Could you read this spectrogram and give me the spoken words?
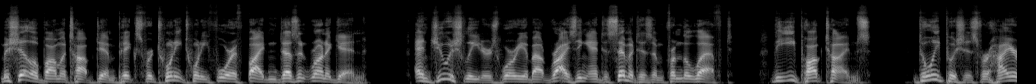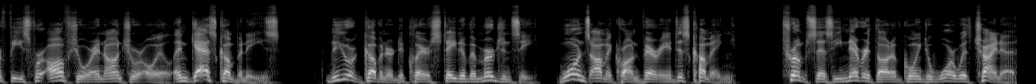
Michelle Obama top Dem picks for 2024 if Biden doesn't run again and Jewish leaders worry about rising anti Semitism from the left. The Epoch Times. Doi pushes for higher fees for offshore and onshore oil and gas companies. New York governor declares state of emergency, warns Omicron variant is coming. Trump says he never thought of going to war with China.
